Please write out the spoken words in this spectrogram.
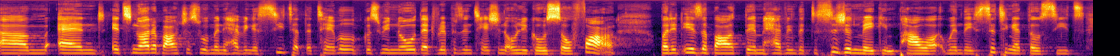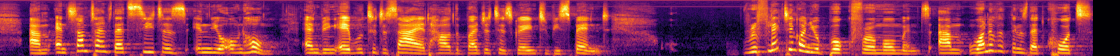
Um, and it's not about just women having a seat at the table because we know that representation only goes so far. But it is about them having the decision making power when they're sitting at those seats. Um, and sometimes that seat is in your own home and being able to decide how the budget is going to be spent. Reflecting on your book for a moment, um, one of the things that caught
